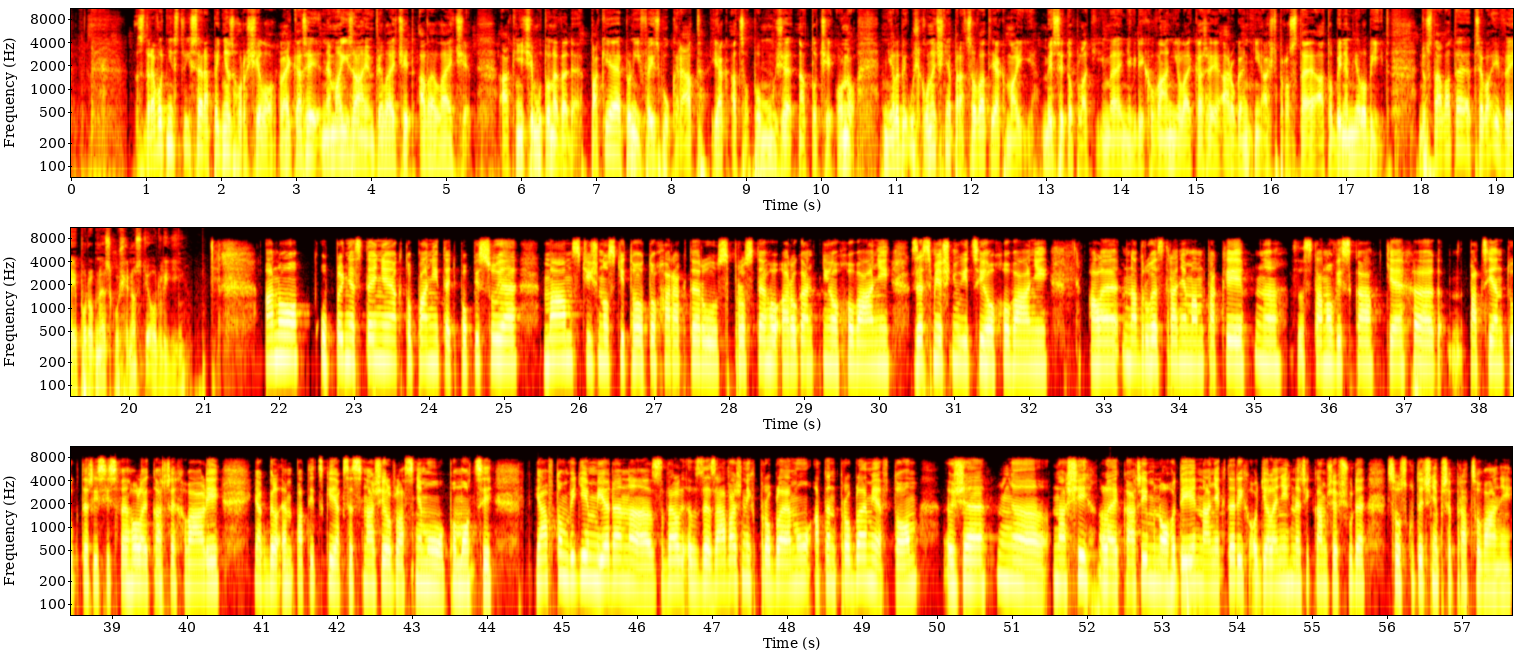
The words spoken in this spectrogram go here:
Zdravotnictví se rapidně zhoršilo. Lékaři nemají zájem vyléčit, ale léčit. A k ničemu to nevede. Pak je plný Facebook rad, jak a co pomůže na to či ono. Měli by už konečně pracovat, jak mají. My si to platíme, někdy chování lékaře je arrogantní až prosté a to by nemělo být. Dostáváte třeba i vy podobné zkušenosti od lidí? Ano, úplně stejně, jak to paní teď popisuje, mám stížnosti tohoto charakteru z prostého arrogantního chování, zesměšňujícího chování, ale na druhé straně mám taky hm, stanoviska těch eh, pacientů, kteří si svého lékaře chválí, jak byl empatický, jak se snažil vlastně mu pomoci. Já v tom vidím jeden z vel, ze závažných problémů a ten problém je v tom, že mm, naši lékaři mnohdy na některých odděleních, neříkám, že všude, jsou skutečně přepracováni.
